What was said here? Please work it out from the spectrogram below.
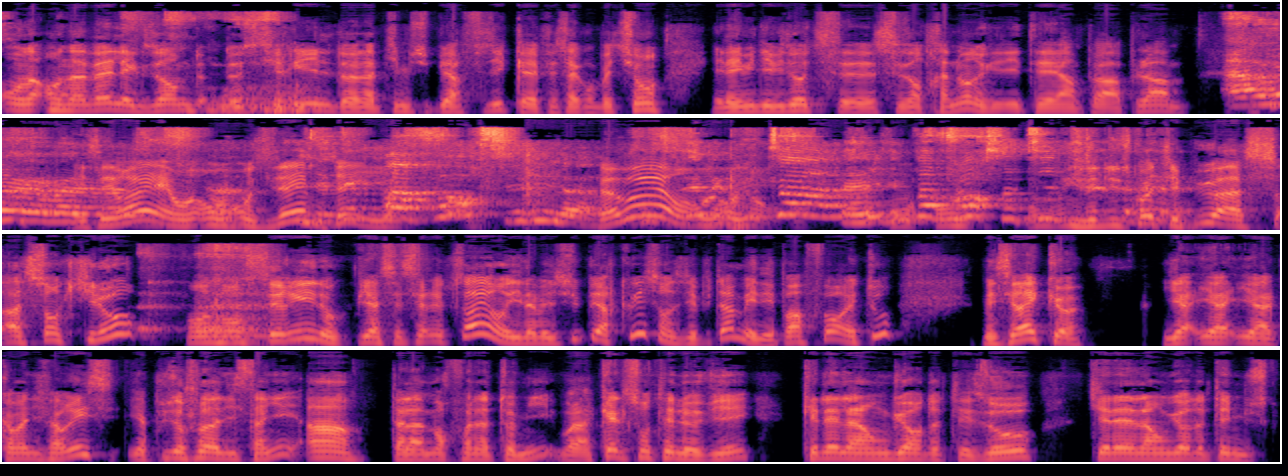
On, on, avait l'exemple de, Cyril de la team Super Physique qui avait fait sa compétition. Il a mis des vidéos de ses, entraînements, donc il était un peu à plat. Ah ouais, ouais. Et c'est vrai, on, se disait. Il était pas fort, Cyril. Bah ouais, putain, il est pas fort ce type. Il faisait du squat, c'est plus à, à 100 kilos en, série, donc puis à ses séries tout ça, il avait super cuisse, on se disait putain, mais il est pas fort et tout. Mais c'est vrai que il y a, il y a, comme a dit Fabrice, il y a plusieurs choses à distinguer. Un, tu as la morphoanatomie. Voilà, quels sont tes leviers? Quelle est la longueur de tes os? Quelle est la longueur de tes muscles?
